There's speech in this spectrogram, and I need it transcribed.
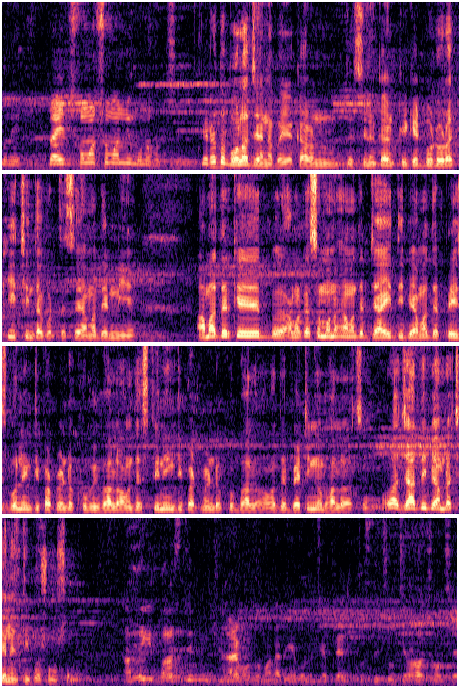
মানে প্রায় সমান সমানই মনে হচ্ছে। এটা তো বলা যায় না ভাইয়া, কারণ শ্রীলঙ্কার ক্রিকেট বোর্ড ওরা কী চিন্তা করতেছে আমাদের নিয়ে? আমাদেরকে, আমার কাছে মনে হয় আমাদের যাই দিবে, আমাদের পেস বোলিং ডিপার্টমেন্টও খুবই ভালো, আমাদের স্পিনিং ডিপার্টমেন্টও খুব ভালো, আমাদের ব্যাটিংও ভালো আছে। ওরা যা দিবে আমরা চ্যালেঞ্জ দিব, সমস্যা নেই। আপনি কি পাঁচ দিন খেলার মতো? মানে আপনি যে বলছেন যে প্র্যাকটিস প্রস্তুতি চলছে ভালো চলছে।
